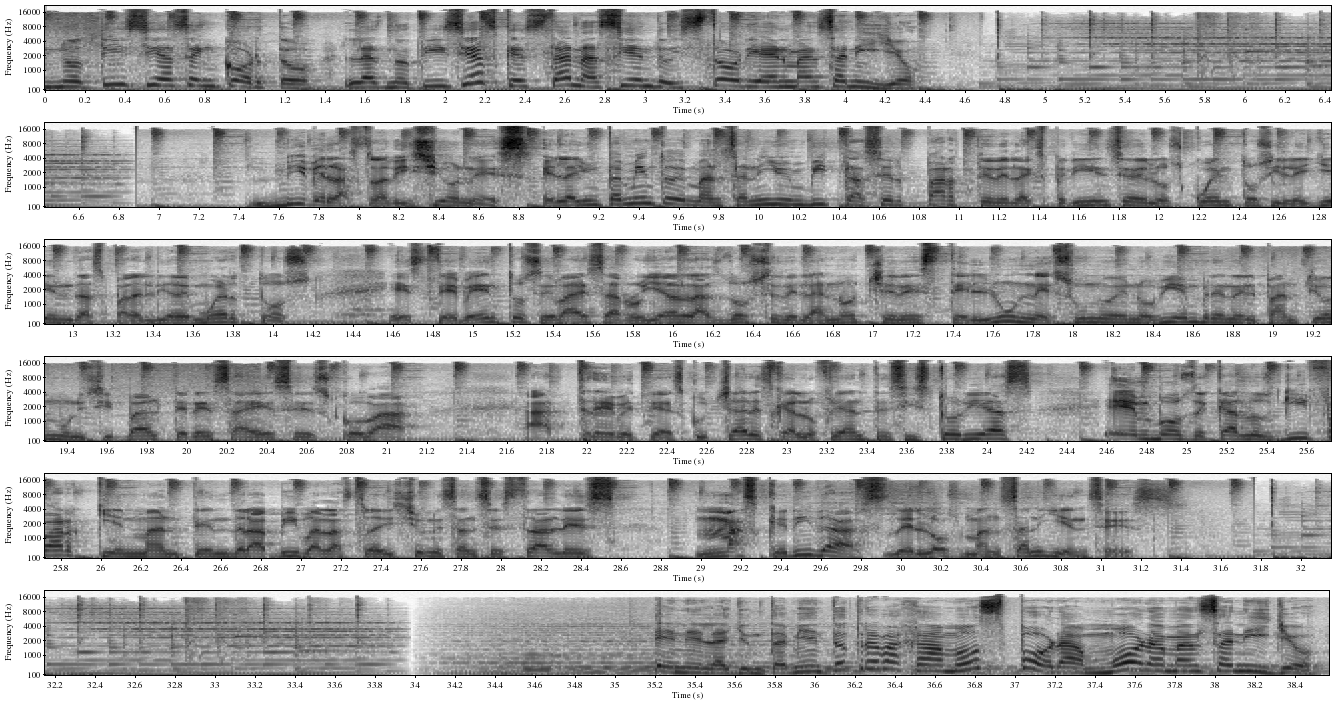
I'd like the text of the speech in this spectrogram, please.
Noticias en corto, las noticias que están haciendo historia en Manzanillo. Vive las tradiciones. El Ayuntamiento de Manzanillo invita a ser parte de la experiencia de los cuentos y leyendas para el Día de Muertos. Este evento se va a desarrollar a las 12 de la noche de este lunes 1 de noviembre en el Panteón Municipal Teresa S. Escobar. Atrévete a escuchar escalofriantes historias en voz de Carlos Guifar, quien mantendrá viva las tradiciones ancestrales más queridas de los manzanillenses. En el ayuntamiento trabajamos por amor a Manzanillo.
